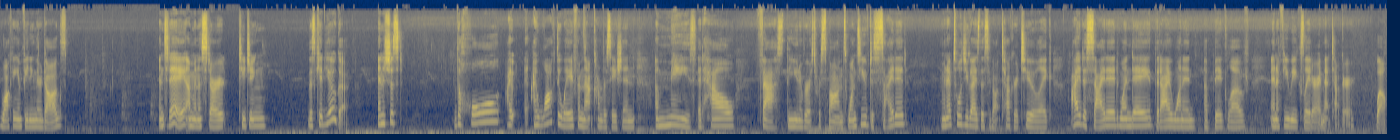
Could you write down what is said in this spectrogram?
walking and feeding their dogs. And today I'm going to start teaching this kid yoga. And it's just the whole I I walked away from that conversation amazed at how fast the universe responds once you've decided. I mean, I've told you guys this about Tucker too. Like I decided one day that I wanted a big love, and a few weeks later I met Tucker. Well,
